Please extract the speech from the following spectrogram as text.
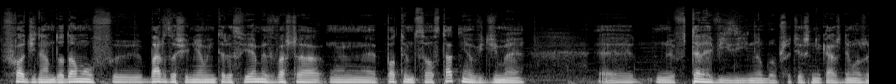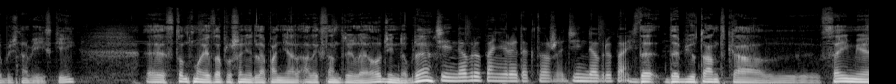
wchodzi nam do domów. Y, bardzo się nią interesujemy, zwłaszcza y, po tym, co ostatnio widzimy y, w telewizji, no bo przecież nie każdy może być na wiejskiej. E, Stąd moje zaproszenie dla pani Aleksandry Leo. Dzień dobry. Dzień dobry panie redaktorze, dzień dobry państwu. De debiutantka y, w Sejmie,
